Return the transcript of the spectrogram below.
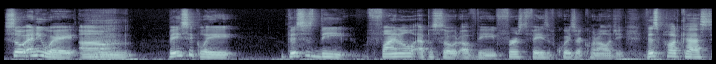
So anyway, um, basically, this is the final episode of the first phase of Quasar Chronology. This podcast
